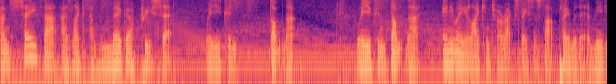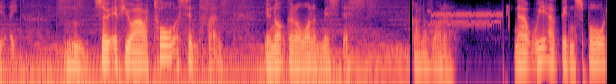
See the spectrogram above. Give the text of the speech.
and save that as like a mega preset where you can dump that where you can dump that anywhere you like into a rack space and start playing with it immediately. Mm. So if you are at all a synth fan, you're not going to want to miss this. Gonna wanna. Now, we have been spoiled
